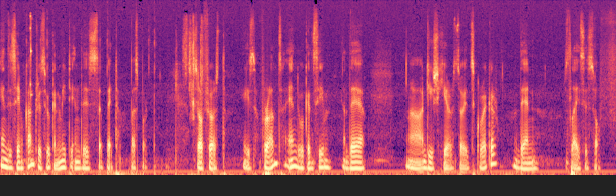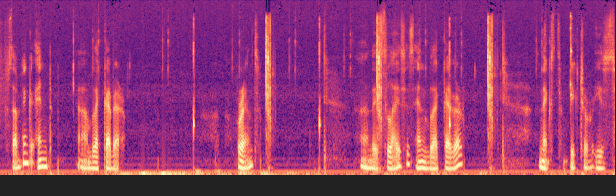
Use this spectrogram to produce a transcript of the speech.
in the same countries we can meet in this uh, pet passport. So first is France and we can see the uh, dish here. So it's cracker then slices of something and uh, black caviar. France and the slices and black caviar. Next picture is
